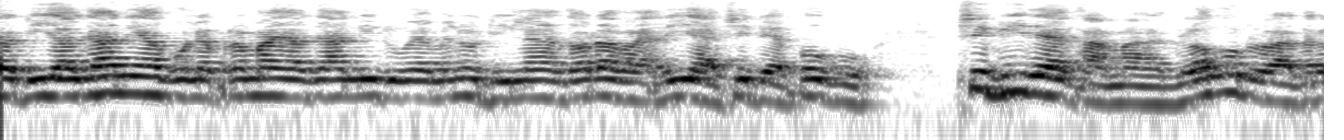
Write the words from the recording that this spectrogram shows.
တော့ဒီယောက်ျားနှစ်ယောက်ကိုလည်းပရမယောက်ျားနိတူပဲမင်းတို့ဒီလန်သောတာပန်အရိယာဖြစ်တဲ့ပုဂ္ဂိုလ်ဖြစ်ပြီးတဲ့အခါမှာလောကုတ္တရာတရ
